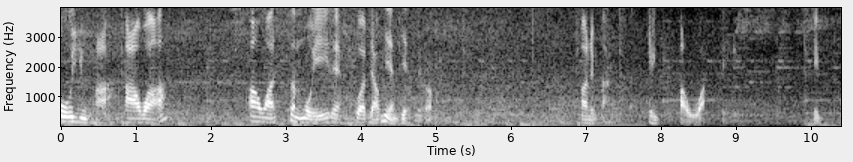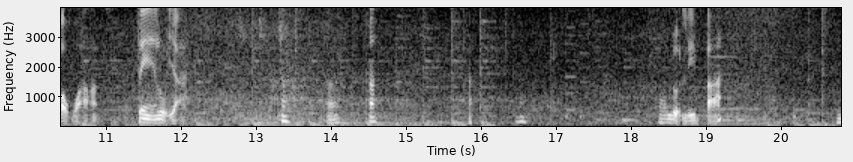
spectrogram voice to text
OU အာအာဝါအာဝါစမွေတဲ့ကိုယ်ပြောင်းပြန်ဖြစ်နေတော့အားနေမှာဂိတ်ပေါဝါဂိတ်ပေါဝါဆင်းလို့ရဟာဟာဟာဟောလို့လေးပါอื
